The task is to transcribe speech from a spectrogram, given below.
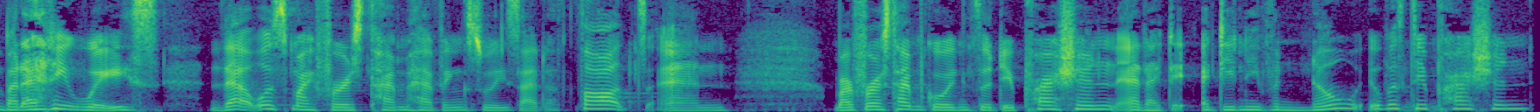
But, anyways, that was my first time having suicidal thoughts and my first time going through depression, and I, di- I didn't even know it was depression.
